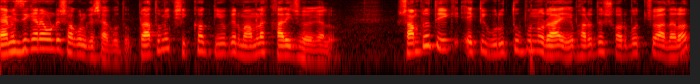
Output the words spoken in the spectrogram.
অ্যামেজিং রাউন্ডে সকলকে স্বাগত। প্রাথমিক শিক্ষক নিয়োগের মামলা খারিজ হয়ে গেল। সাম্প্রতিক একটি গুরুত্বপূর্ণ রায়ে ভারতের সর্বোচ্চ আদালত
